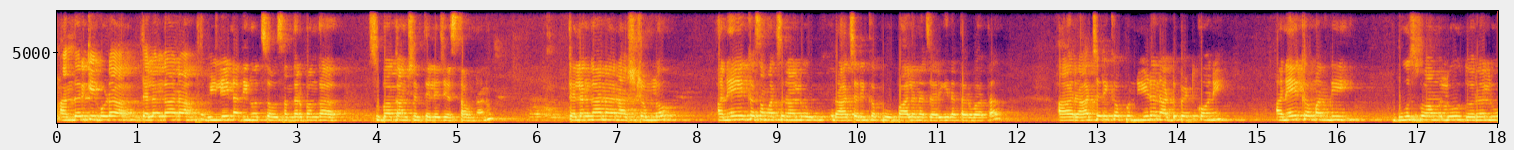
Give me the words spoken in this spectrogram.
అందరికీ కూడా తెలంగాణ విలీన దినోత్సవ సందర్భంగా శుభాకాంక్షలు తెలియజేస్తా ఉన్నాను. తెలంగాణ రాష్ట్రంలో అనేక సంవత్సరాలు రాచరికపు పాలన జరిగిన తర్వాత ఆ రాచరికపు నీడను అడ్డు పెట్టుకొని అనేక మంది భూస్వాములు దొరలు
